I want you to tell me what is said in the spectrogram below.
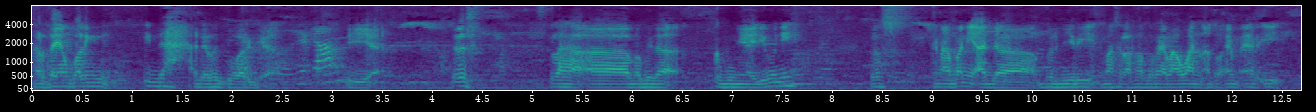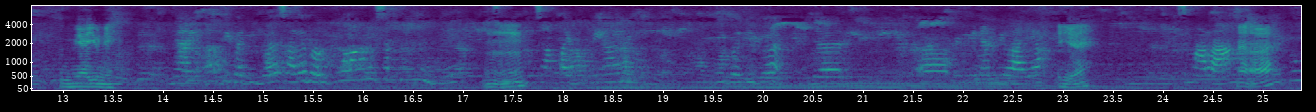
Harta yang paling indah adalah keluarga. ya kan Iya. Terus setelah uh, Mbak Bella ke Bumi Ayu nih, terus kenapa nih ada berdiri masalah satu relawan atau MRI Bumi Ayu nih? nah itu tiba-tiba saya baru pulang nih seminggu Mhm. sampai BPA tiba-tiba dari eh, pimpinan wilayah Iya. Semarang Heeh. itu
